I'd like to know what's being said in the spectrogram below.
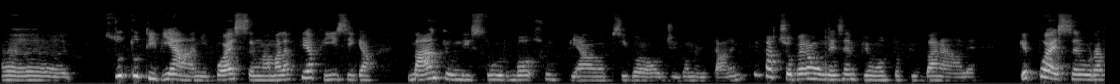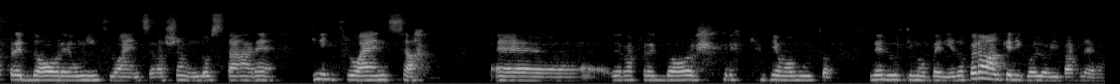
eh, su tutti i piani, può essere una malattia fisica, ma anche un disturbo sul piano psicologico, mentale. Vi faccio però un esempio molto più banale, che può essere un raffreddore, un'influenza, lasciando stare l'influenza, eh, il raffreddore che abbiamo avuto nell'ultimo periodo, però anche di quello vi parlerò.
